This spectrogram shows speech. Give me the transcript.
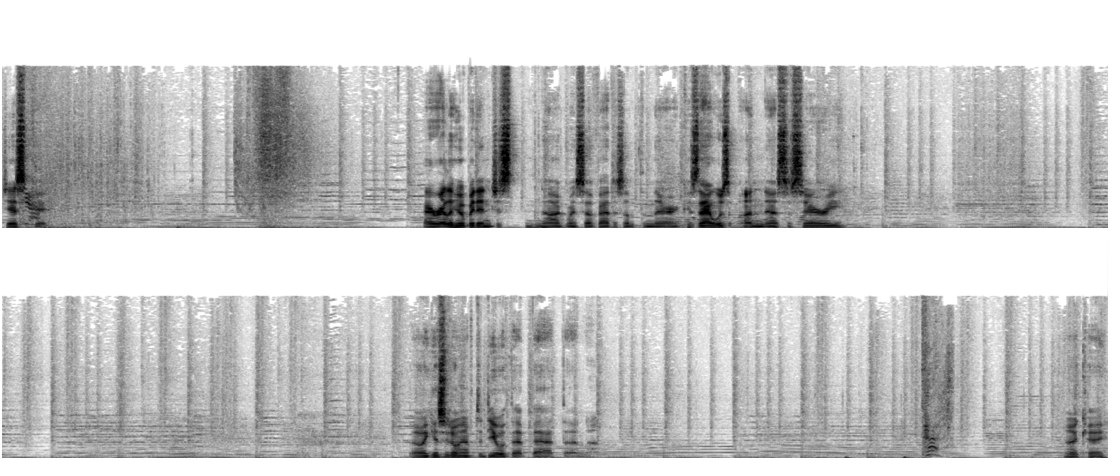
Jessica. I really hope I didn't just knock myself out of something there, because that was unnecessary. Oh, I guess we don't have to deal with that bat then. Okay.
